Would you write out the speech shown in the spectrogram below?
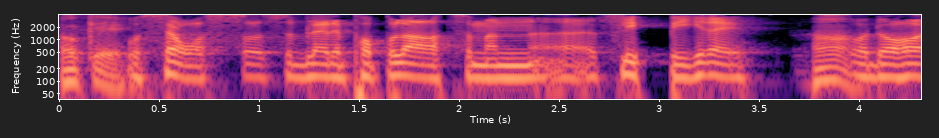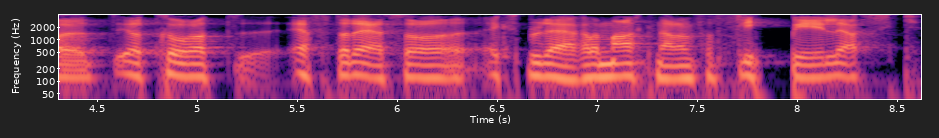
Okay. Och sås och så blev det populärt som en flippig grej. Och då har, jag tror att efter det så exploderade marknaden för flippig läsk.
